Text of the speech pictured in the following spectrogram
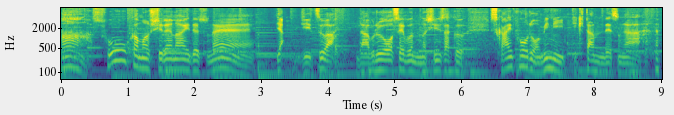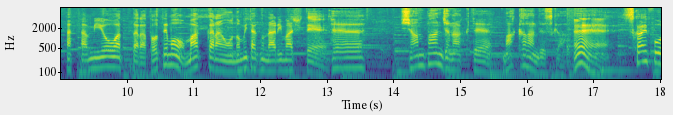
ああそうかもしれないですねいや実は007の新作「スカイフォール」を見に行ってきたんですが 見終わったらとてもマッカランを飲みたくなりましてへえ、シャンパンじゃなくてマッカランですか？ええスカイフォー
